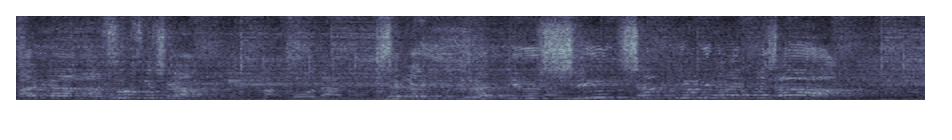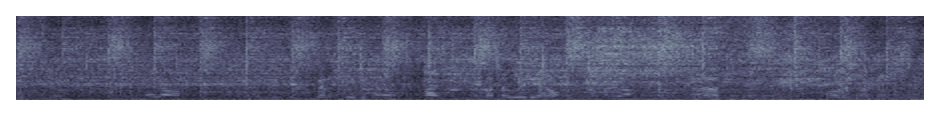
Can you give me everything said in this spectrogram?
平達郎選手が世界フライ級新チャンピオンに輝きましたまた上でやろう。ああ、ゴールしましょう。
